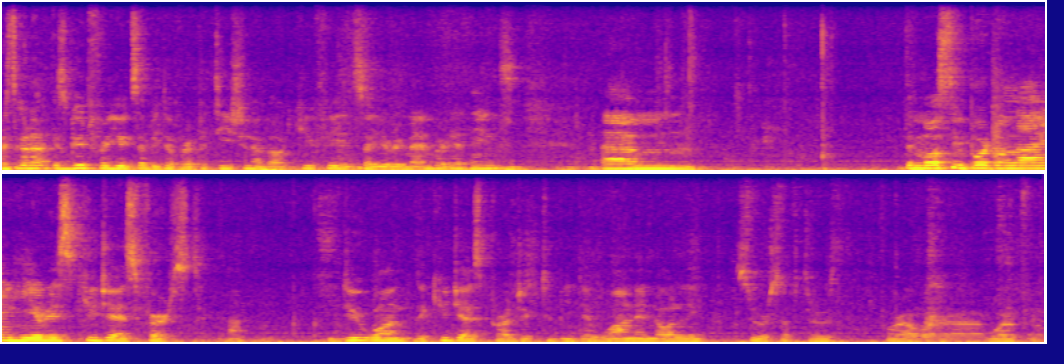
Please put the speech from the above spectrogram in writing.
it's gonna it's good for you. It's a bit of repetition about QField, so you remember the things. Um, the most important line here is QGIS first. Uh, we do want the QGIS project to be the one and only source of truth for our uh, workflow.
